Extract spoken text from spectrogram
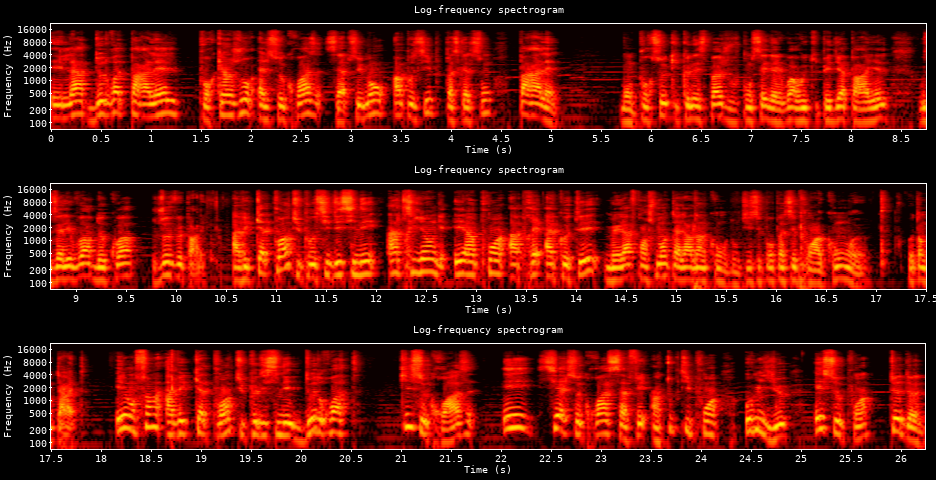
Et là, deux droites parallèles, pour qu'un jour elles se croisent, c'est absolument impossible parce qu'elles sont parallèles. Bon, pour ceux qui connaissent pas, je vous conseille d'aller voir Wikipédia parallèle, vous allez voir de quoi je veux parler. Avec 4 points, tu peux aussi dessiner un triangle et un point après à côté, mais là franchement t'as l'air d'un con, donc si c'est pour passer pour un con, euh, autant que t'arrêtes. Et enfin, avec 4 points, tu peux dessiner deux droites qui se croisent et si elles se croisent, ça fait un tout petit point au milieu, et ce point te donne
